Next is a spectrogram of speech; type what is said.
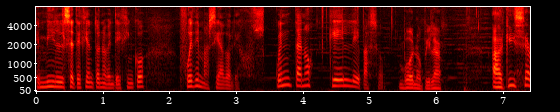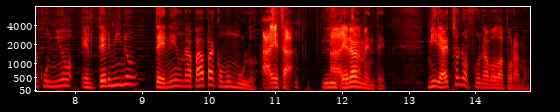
en 1795, fue demasiado lejos. Cuéntanos qué le pasó. Bueno, Pilar, aquí se acuñó el término tener una papa como un mulo. Ahí está. Literalmente. Mira, esto no fue una boda por amor.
